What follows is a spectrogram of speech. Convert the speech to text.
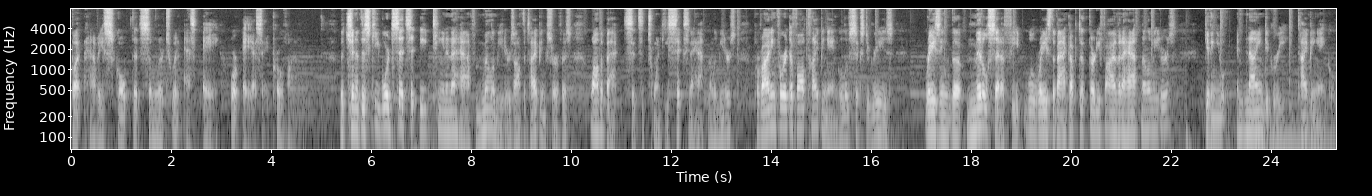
but have a sculpt that's similar to an SA or ASA profile. The chin of this keyboard sits at 18.5 millimeters off the typing surface, while the back sits at 26.5 millimeters, providing for a default typing angle of 6 degrees. Raising the middle set of feet will raise the back up to 35.5 millimeters, giving you a 9 degree typing angle.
